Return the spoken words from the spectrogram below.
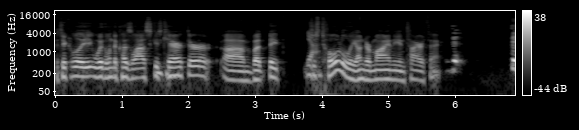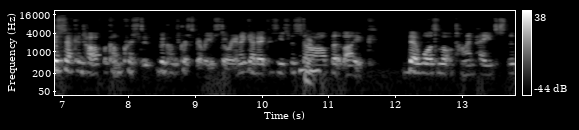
particularly with Linda Kozlowski's character, um, but they Mm-hmm. Yeah. just totally undermine the entire thing. the the second half become Christo- becomes Christopher Reeve's story, and I get it because he's the star, but like there was a lot of time paid to the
